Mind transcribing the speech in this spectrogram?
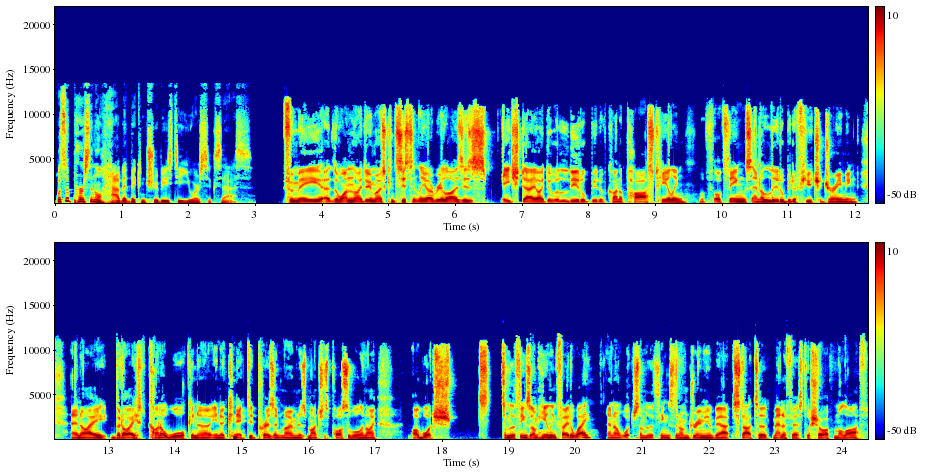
What's a personal habit that contributes to your success? For me, uh, the one I do most consistently, I realize, is each day I do a little bit of kind of past healing of, of, things and a little bit of future dreaming. And I, but I kind of walk in a in a connected present moment as much as possible. And I, I watch some of the things I'm healing fade away, and I watch some of the things that I'm dreaming about start to manifest or show up in my life.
